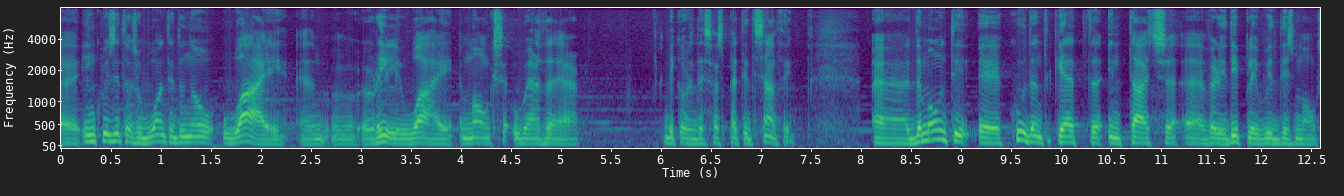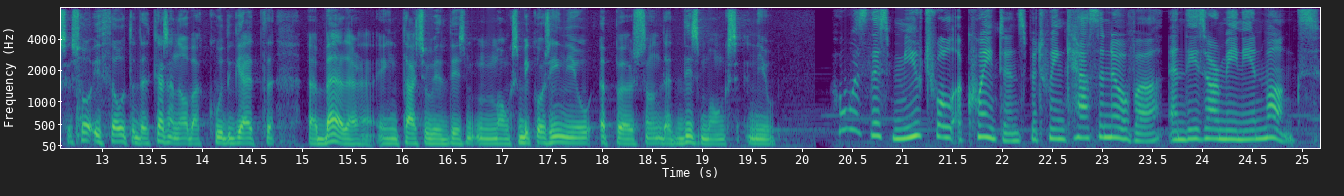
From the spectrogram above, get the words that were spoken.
Uh, inquisitors wanted to know why, um, really why monks were there, because they suspected something. Uh, de Monte uh, couldn't get in touch uh, very deeply with these monks, so he thought that Casanova could get uh, better in touch with these monks because he knew a person that these monks knew. Who was this mutual acquaintance between Casanova and these Armenian monks?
